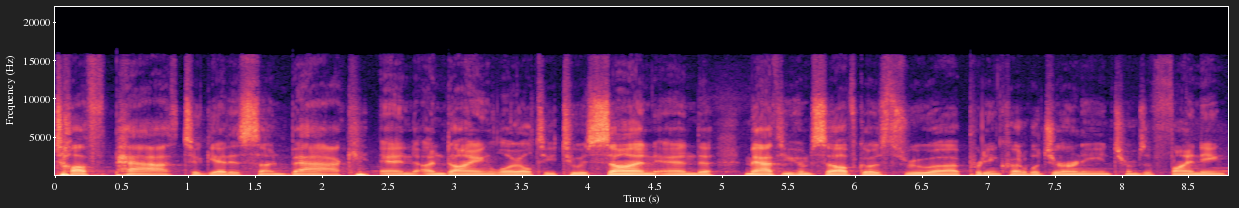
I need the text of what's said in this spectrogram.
tough path to get his son back and undying loyalty to his son. And uh, Matthew himself goes through a pretty incredible journey in terms of finding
